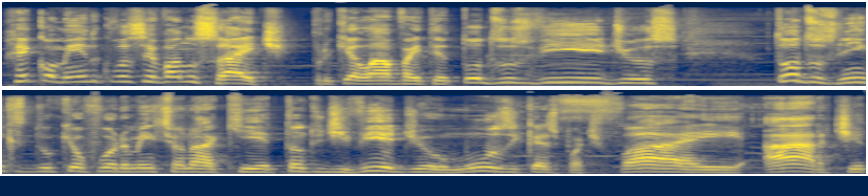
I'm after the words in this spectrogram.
recomendo que você vá no site, porque lá vai ter todos os vídeos, Todos os links do que eu for mencionar aqui, tanto de vídeo, música, Spotify, arte,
